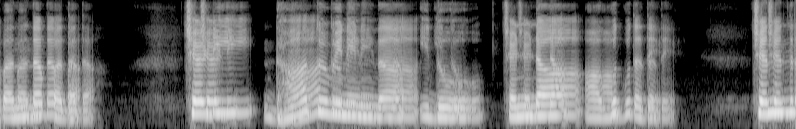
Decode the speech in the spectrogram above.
ಬಂದ ಪದ. ಚಡಿ ಧಾತುವಿನಿಂದ ಇದು ಚಂಡ ಆಗುತ್ತದೆ. ಚಂದ್ರ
